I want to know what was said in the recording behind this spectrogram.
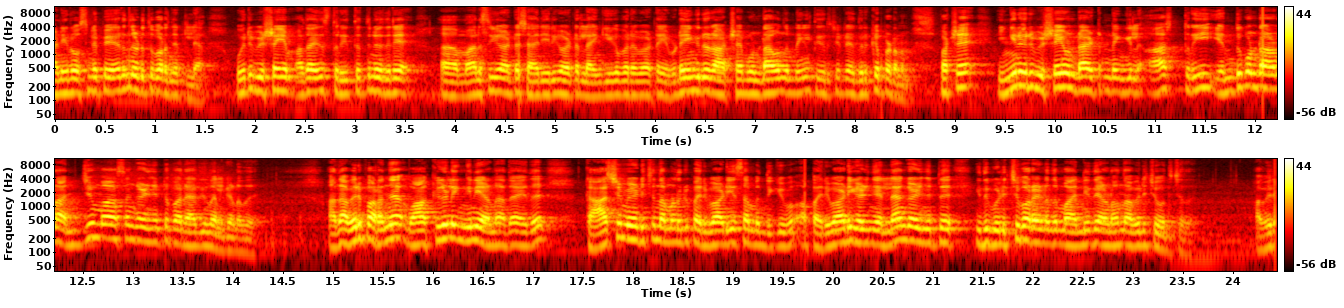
ഹണി റോസിന്റെ പേരൊന്നും എടുത്തു പറഞ്ഞിട്ടില്ല. ഒരു വിഷയം അതായത് സ്ത്രീത്വത്തിനെതിരെ മാനസികമായിട്ട് ശാരീരികമായിട്ട് ലൈംഗികപരമായിട്ട് എവിടെയെങ്കിലും ഒരു ആക്ഷേപം ഉണ്ടാവുന്നുണ്ടെങ്കിൽ തീർച്ചയായിട്ടും എതിർക്കപ്പെടണം. പക്ഷേ ഇങ്ങനെ ഒരു വിഷയം ഉണ്ടായിട്ടുണ്ടെങ്കിൽ ആ സ്ത്രീ എന്തുകൊണ്ടാണ് അഞ്ചു മാസം കഴിഞ്ഞിട്ട് പരാതി നൽകണത്? അത് അവർ പറഞ്ഞ വാക്കുകൾ ഇങ്ങനെയാണ്. അതായത് കാശ് മേടിച്ച് നമ്മളൊരു പരിപാടിയെ സംബന്ധിക്കുമ്പോൾ ആ പരിപാടി കഴിഞ്ഞ് എല്ലാം കഴിഞ്ഞിട്ട് ഇത് വിളിച്ചു പറയണത് മാന്യതയാണോ എന്ന് അവർ ചോദിച്ചത്. അവർ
